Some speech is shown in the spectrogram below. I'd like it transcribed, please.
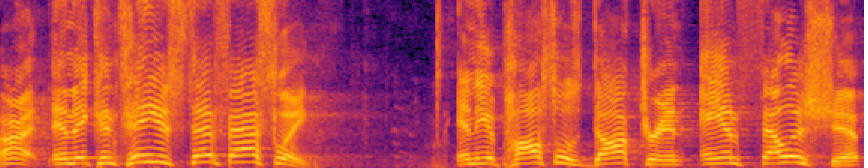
All right, and they continued steadfastly in the apostles' doctrine and fellowship,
